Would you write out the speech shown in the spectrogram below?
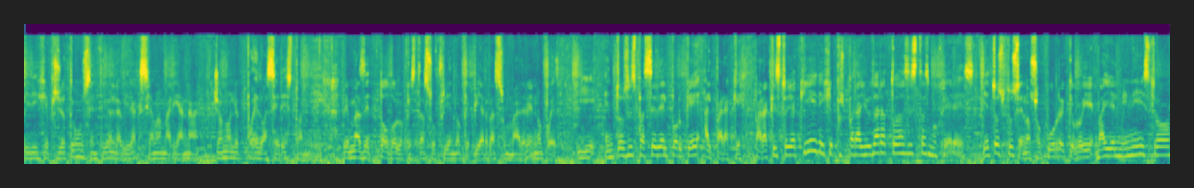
y dije, pues yo tengo un sentido en la vida que se llama Mariana, yo no le puedo hacer esto a mi hija, además de todo lo que está sufriendo, que pierda a su madre, no puedo. Y entonces pasé del por qué al para qué. ¿Para qué estoy aquí? Y dije, pues para ayudar a todas estas mujeres. Y entonces pues se nos ocurre que vaya el ministro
